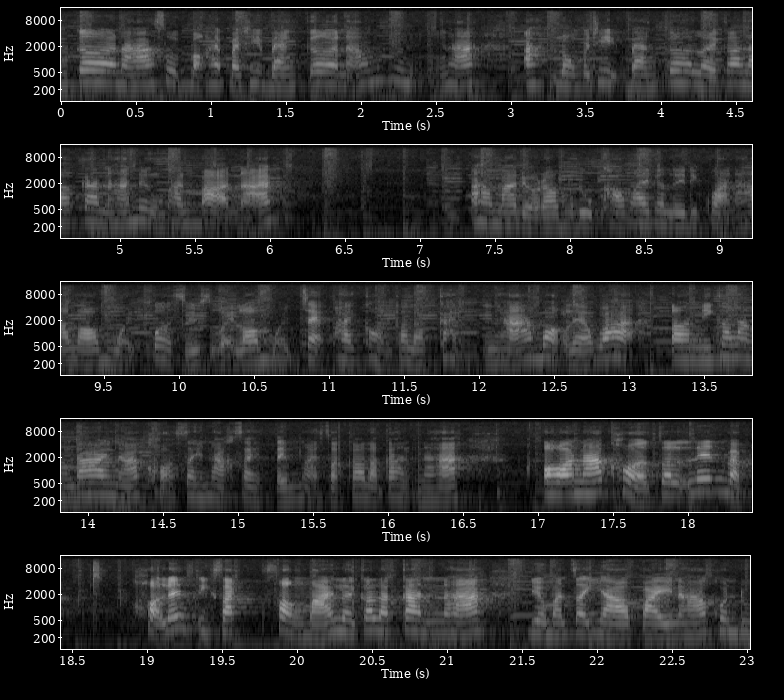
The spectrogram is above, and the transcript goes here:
งเกอร์นะคะ สูตรบอกให้ไปที่แบงเกอร์นะนะคะอะลงไปที่แบงเกอร์เลยก็แล้วกันนะคะ1,000 บาทนะ อะมาเดี๋ยวเรามาดูเขาไพ่กันเลยดีกว่านะคะรอหมวยเปิดสวยๆรอหมวยแจกไพ่ก่อนก็แล้วกันนะคะบอกแล้วว่าตอนนี้กำลังได้นะ ขอใส่หนักใส่เต็มหน่อยสักก็แล้วกันนะคะอ๋อนะขอจะเล่นแบบขอเล่นอีกสักสองไม้เลยก็แล้วกันนะคะเดี๋ยวมันจะยาวไปนะคะ คนดู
